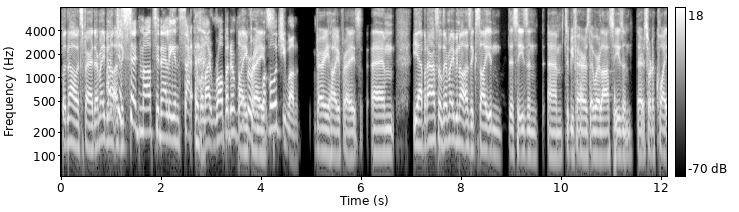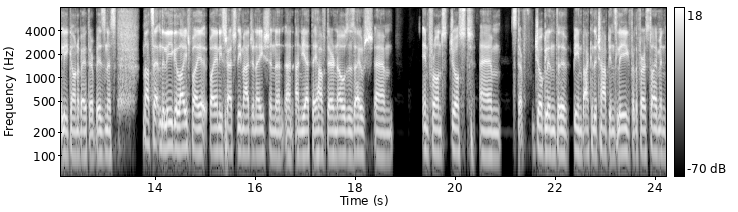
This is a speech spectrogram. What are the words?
but no, it's fair. They're maybe I not. just said Martinelli and Saka were like Robben and Ribéry. What more do you want? Very high praise. Um, yeah, but Arsenal, they're maybe not as exciting this season, um, to be fair, as they were last season. They're sort of quietly going about their business, not setting the league alight by by any stretch of the imagination, and, and, and yet they have their noses out um, in front, just um, they're juggling to being back in the Champions League for the first time in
